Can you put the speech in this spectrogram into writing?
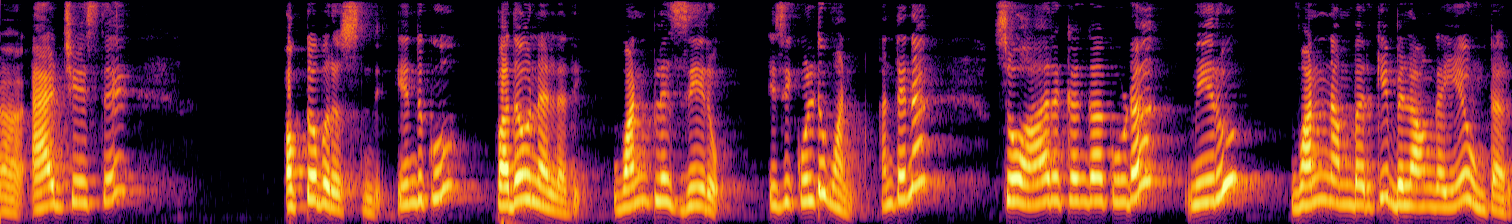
యాడ్ చేస్తే అక్టోబర్ వస్తుంది. ఎందుకు? పదో నెలది. One plus zero is equal to one. అంతేనా? సో ఆ రకంగా కూడా మీరు వన్ నంబర్కి బిలాంగ్ అయ్యే ఉంటారు.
